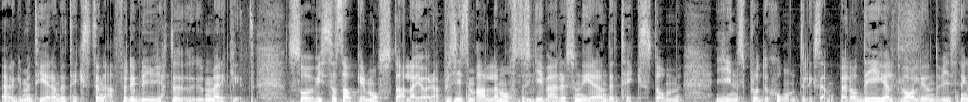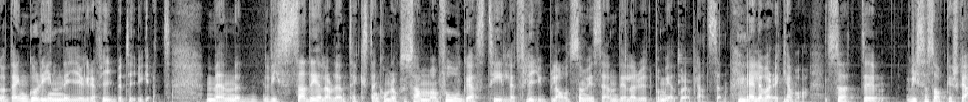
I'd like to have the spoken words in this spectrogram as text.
argumenterande texterna, för det blir ju jättemärkligt. Så vissa saker måste alla göra, precis som alla måste skriva en resonerande text om jeansproduktion till exempel. Och det är helt vanlig undervisning och den går in i geografibetyget. Men vissa delar av den texten kommer också sammanfogas till ett flygblad som vi sen delar ut på Medborgarplatsen, mm. eller vad det kan vara. Så att eh, vissa saker ska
